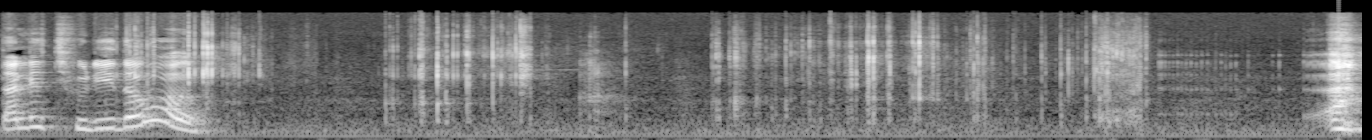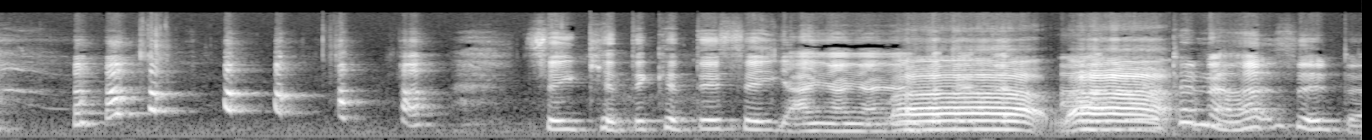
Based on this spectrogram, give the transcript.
তাহলে ছুরি দেবো সেই খেতে খেতে সেই। ওঠে না সেটা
